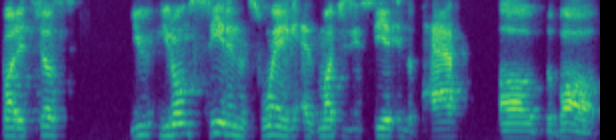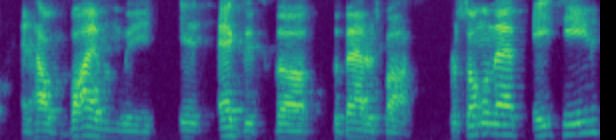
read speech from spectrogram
but it's just you you don't see it in the swing as much as you see it in the path of the ball and how violently it exits the the batter's box. For someone that's 18,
